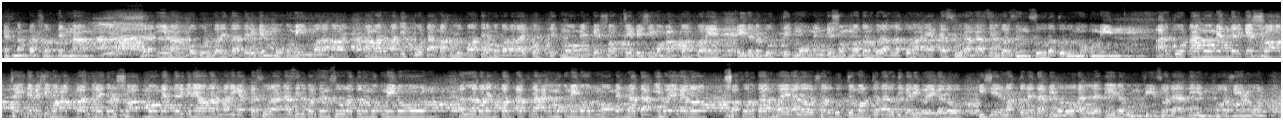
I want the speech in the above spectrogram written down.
এক নাম্বার শর্তের নাম, যারা ঈমান কবুল করে তাদেরকে মুমিন বলা হয়। আমার মালিক গোটা মাখলুকাতের মোকাবেলায় প্রত্যেক মুমিনকে সবচেয়ে বেশি মহব্বত করেন। এই জন্য প্রত্যেক মুমিনকে সম্বোধন করে আল্লাহ কোরআনে একটা সূরা নাজিল করেছেন, সূরাতুল মুমিন। আর গোটা মুমিনদেরকে সব চাইতে বেশি মহব্বত করে এই জন্য সব মোমেনদেরকে নিয়ে আমার মালিক একটা সূরা নাজিল করেছেন, সূরাতুল মুমিনুন। আল্লাহ বলেন, কদ আফলাহাল মুমিনুন মুমিনরা দামি হয়ে গেল। সফল হয়ে গেল, সর্বোচ্চ মর্যাদার অধিকারী হয়ে গেল। কিসের মাধ্যমে দামি হলো?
